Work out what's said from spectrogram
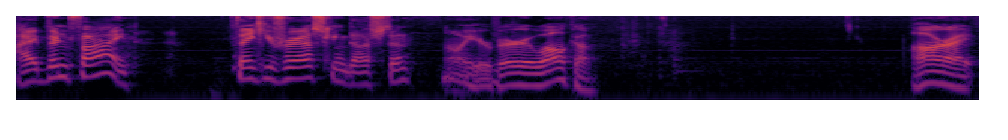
I've been fine. Thank you for asking, Dustin. Oh, you're very welcome. All right.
